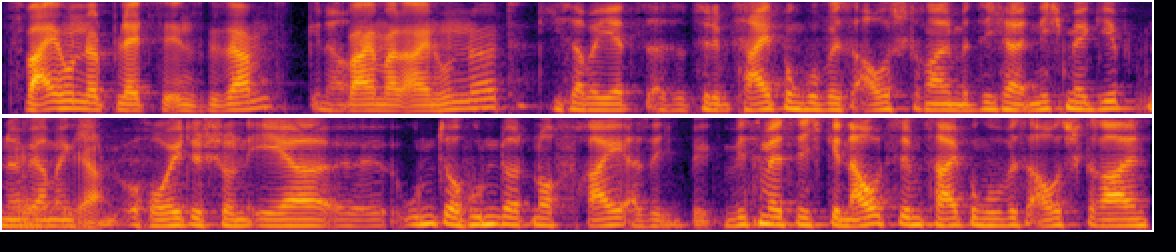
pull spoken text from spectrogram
200 Plätze insgesamt, genau. zweimal 100. Die es aber jetzt, also zu dem Zeitpunkt, wo wir es ausstrahlen, mit Sicherheit nicht mehr gibt. Ne? Wir haben eigentlich ja. heute schon eher äh, unter 100 noch frei. Also wissen wir jetzt nicht genau zu dem Zeitpunkt, wo wir es ausstrahlen,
